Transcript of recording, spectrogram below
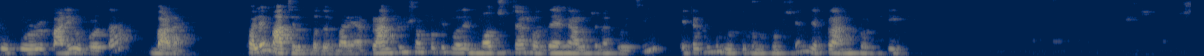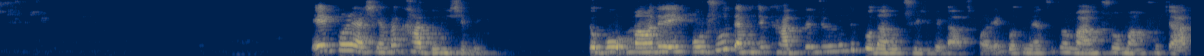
পুকুরের পানির উর্বরতা বাড়ায়। ফলে মাছের উৎপাদন বাড়ে। আর প্লাঙ্কটন সম্পর্কে তোমাদের মৎস্য চাষ অধ্যায়ে আমি আলোচনা করেছি। এটা কিন্তু গুরুত্বপূর্ণ কোশ্চেন যে প্লাঙ্কটন কি? এরপরে আসি আমরা খাদ্য হিসেবে। তো আমাদের এই পশু দেখো যে খাদ্যের জন্য কিন্তু প্রধান উৎস হিসেবে কাজ করে। প্রথমে আছে তোমার মাংস, মাংসজাত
